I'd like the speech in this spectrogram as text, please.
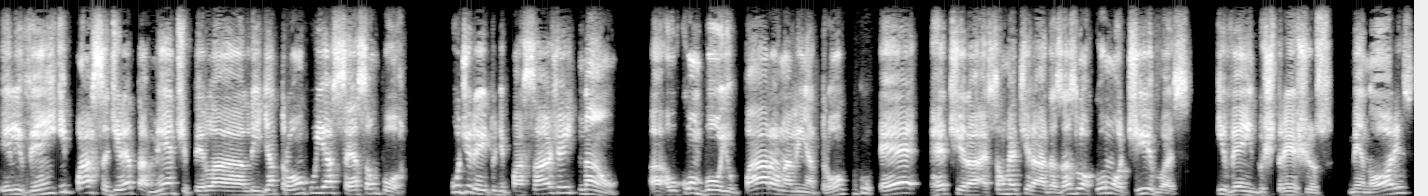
ele vem e passa diretamente pela linha tronco e acessa um porto. O direito de passagem, não. O comboio para na linha tronco, é retirar, são retiradas as locomotivas que vêm dos trechos menores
